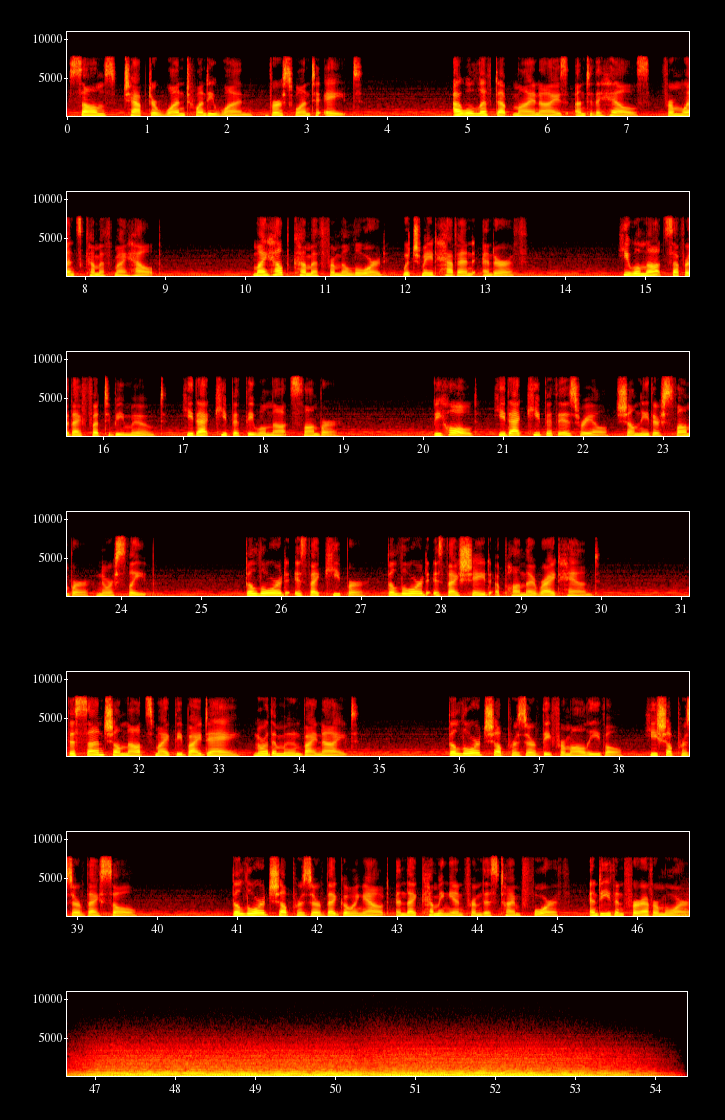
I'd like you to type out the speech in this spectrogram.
Psalms chapter 121, verse 1 to 8. I will lift up mine eyes unto the hills, from whence cometh my help. My help cometh from the Lord, which made heaven and earth. He will not suffer thy foot to be moved, he that keepeth thee will not slumber. Behold, he that keepeth Israel shall neither slumber nor sleep. The Lord is thy keeper, the Lord is thy shade upon thy right hand. The sun shall not smite thee by day, nor the moon by night. The Lord shall preserve thee from all evil, he shall preserve thy soul. The Lord shall preserve thy going out and thy coming in from this time forth, and even for evermore.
